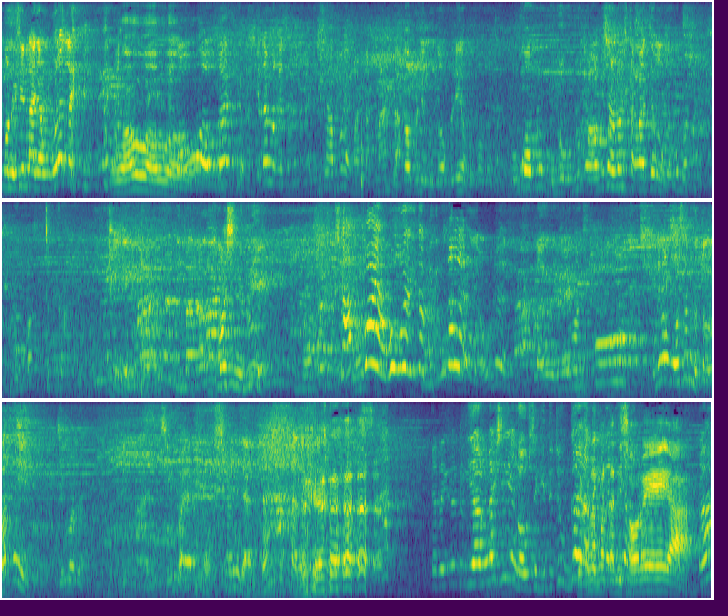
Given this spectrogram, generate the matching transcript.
kondisi lanjang bulat lagi. Wow, wow, wow. wow wow kita makan anjing siapa ya mantap mantap? Buka beli buka beli ya buka buka buka beli buka buka kalau bisa mas setengah jam buka buka buka cekrek Iya. mas ini dulu. Siapa ya? Bu kita belum kenal ya udah lagi ini mas. Ini kan kosan udah telat nih. Gimana? Anjing bayar kosan nggak ada kata kita tuh ya enggak sih ya nggak usah gitu juga. Ya kata kenapa kita tadi tuh, ya. sore ya? Hah?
